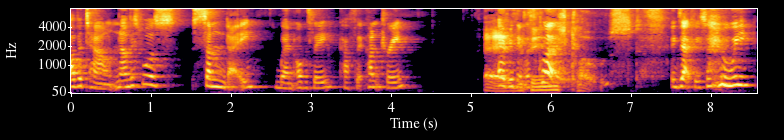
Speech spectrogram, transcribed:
other town. Now, this was Sunday, when obviously Catholic country, everything was closed. closed. Exactly. So we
